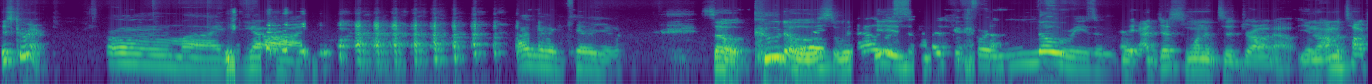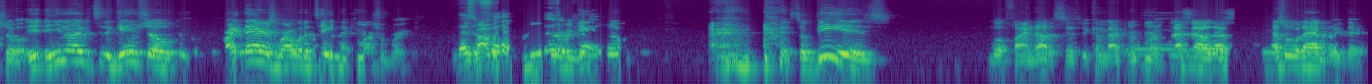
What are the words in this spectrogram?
is correct. Oh my god! I'm gonna kill you. So kudos is for no reason. Hey, I just wanted to draw it out. You know, I'm a talk show. It- you know, if it's a game show, right there is where I would have taken a commercial break. That's if a fact. That's a game show. so B is we'll find out as soon as we come back from commercial. That's how that's that's what would have happened right there.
